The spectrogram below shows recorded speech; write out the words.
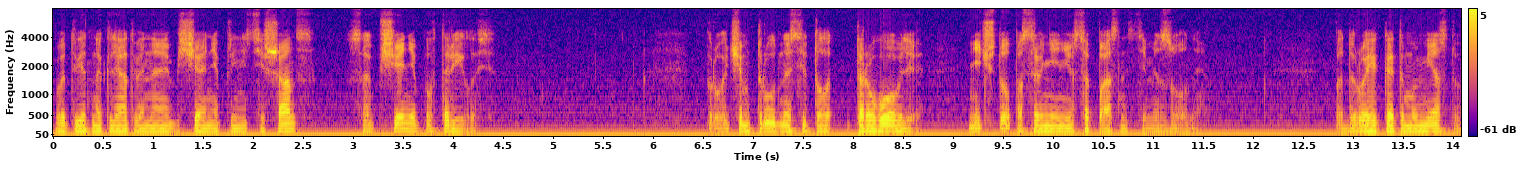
В ответ на клятвенное обещание принести шанс, сообщение повторилось. Впрочем, трудности торговли – ничто по сравнению с опасностями зоны. По дороге к этому месту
